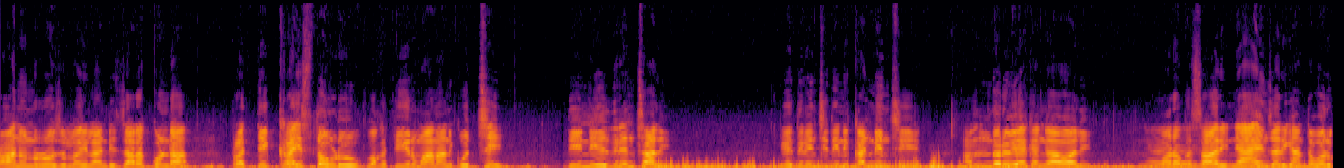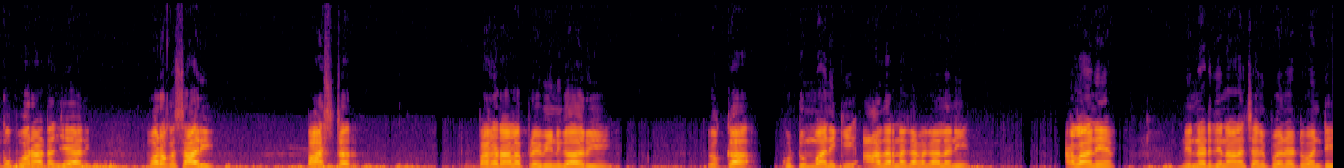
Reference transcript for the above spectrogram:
రానున్న రోజుల్లో ఇలాంటి జరగకుండా ప్రతి క్రైస్తవుడు ఒక తీర్మానానికి వచ్చి దీన్ని ఎదిరించాలి. ఎదిరించి దీన్ని ఖండించి అందరూ ఏకం కావాలి. మరొకసారి న్యాయం జరిగేంత వరకు పోరాటం చేయాలి. మరొకసారి పాస్టర్ పగడాల ప్రవీణ్ గారి యొక్క కుటుంబానికి ఆదరణ కలగాలని అలానే నిన్నటి దినాన చనిపోయినటువంటి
